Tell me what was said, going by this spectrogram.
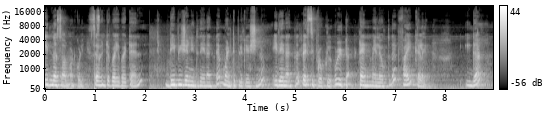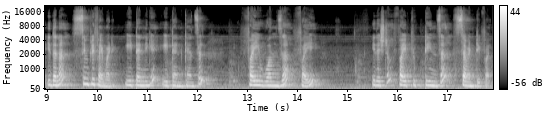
ಇದನ್ನ ಸಾಲ್ವ್ ಮಾಡ್ಕೊಳ್ಳಿ. Seventy five by ten division ಇದೇನಾಗ್ತದೆ ಏನಾಗ್ತದೆ ಮಲ್ಟಿಪ್ಲಿಕೇಶನ್ ಇದೇನಾಗ್ತದೆ? ರೆಸಿಪ್ರೋಕಲ್ ಉಲ್ಟಾ. ಟೆನ್ ಮೇಲೆ ಹೋಗ್ತದೆ ಫೈವ್ ಕೆಳಗೆ. ಈಗ ಇದನ್ನು ಸಿಂಪ್ಲಿಫೈ ಮಾಡಿ. ಈ ಟೆನ್ನಿಗೆ ಈ ಟೆನ್ ಕ್ಯಾನ್ಸಲ್ ಫೈವ್ ಒನ್ ಝ ಫೈವ್ ಇದೆಷ್ಟು? ಫೈವ್ ಫಿಫ್ಟೀನ್ ಝ ಸೆವೆಂಟಿ ಫೈವ್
